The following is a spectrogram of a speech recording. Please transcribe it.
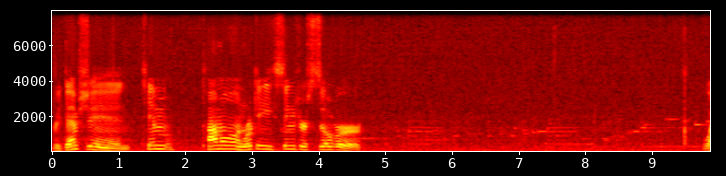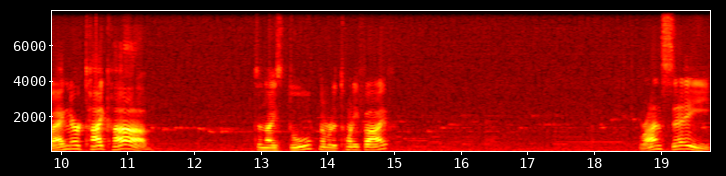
Redemption. Tim Tommel and rookie signature silver. Wagner Ty Cobb. It's a nice duel, number to 25. Ron Cey.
